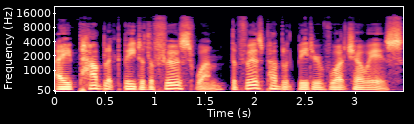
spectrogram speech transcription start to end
a public beta, the first one, the first public beta of WatchOS,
